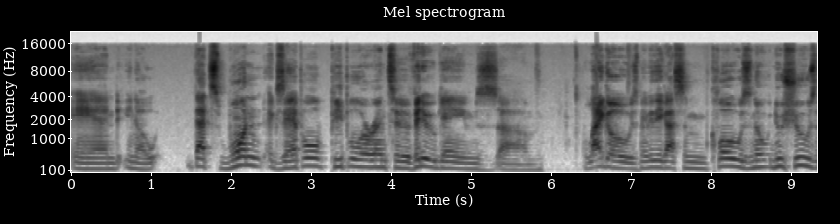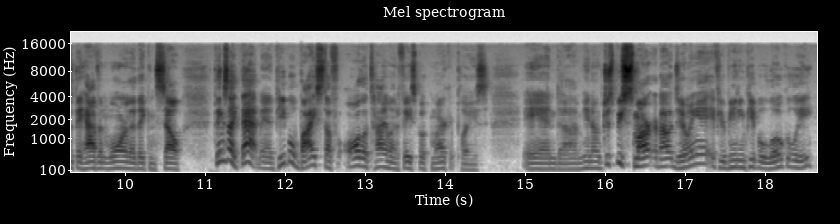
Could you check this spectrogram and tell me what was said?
And you know, that's one example. People are into video games. Um, Legos, maybe they got some clothes, no new shoes that they haven't worn that they can sell. Things like that, man. People buy stuff all the time on Facebook Marketplace. And, um, you know, just be smart about doing it if you're meeting people locally.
